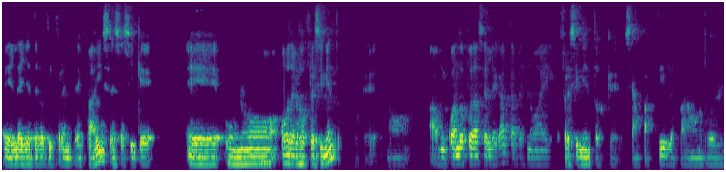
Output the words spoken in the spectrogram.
eh, leyes de los diferentes países. Así que uno, o de los ofrecimientos, porque no, aun cuando pueda ser legal, tal vez no hay ofrecimientos que sean factibles para uno poder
